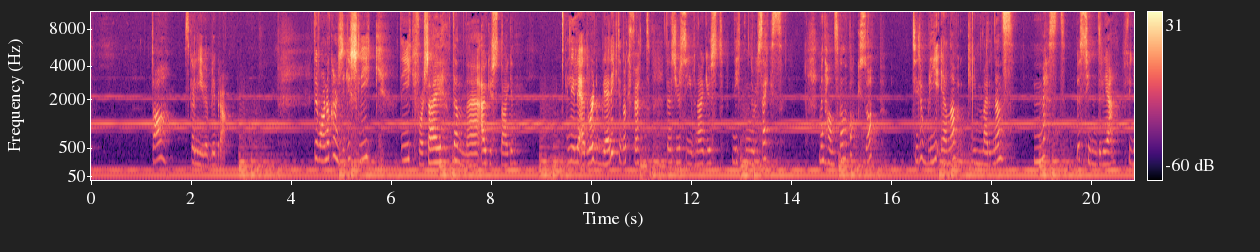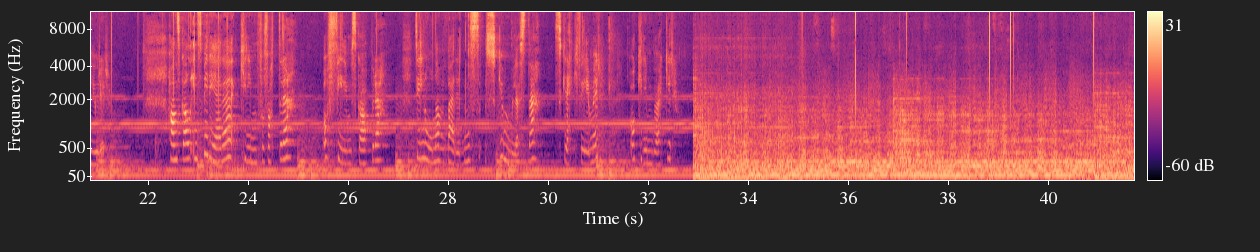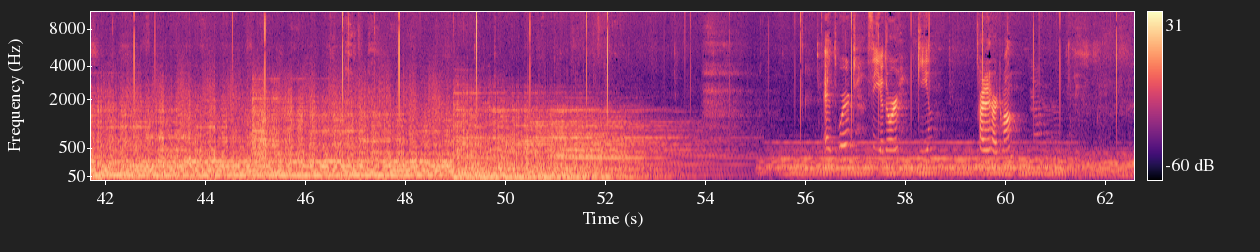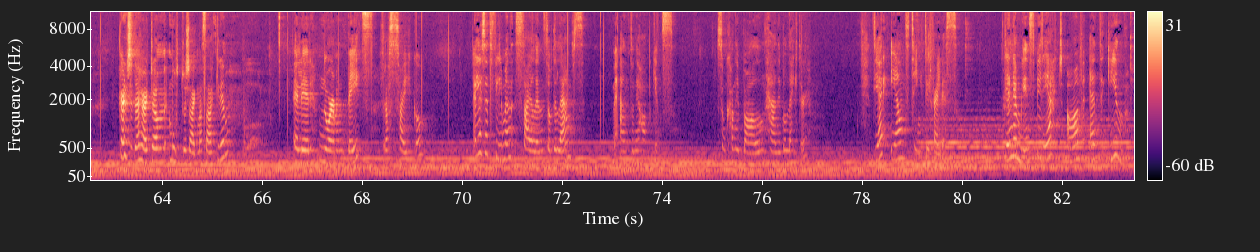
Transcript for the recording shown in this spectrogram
Da skal livet bli bra. Det var nok kanskje ikke slik det gikk for seg denne augustdagen. Lille Edward ble riktignok født den 27. august 1906, men han skal vokse opp til å bli en av krimverdenens mest besynderlige figurer. Han skal inspirere krimforfattere og filmskapere til noen av verdens skumleste skrekkfilmer og krimbøker. Kanskje du har hørt om Motorsagmassakren? Eller Norman Bates fra Psycho? Eller sett filmen 'Silence of the Lambs' med Anthony Hopkins som kannibalen Hannibal Lecter? De har én ting til felles. De er nemlig inspirert av Ed Gean.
